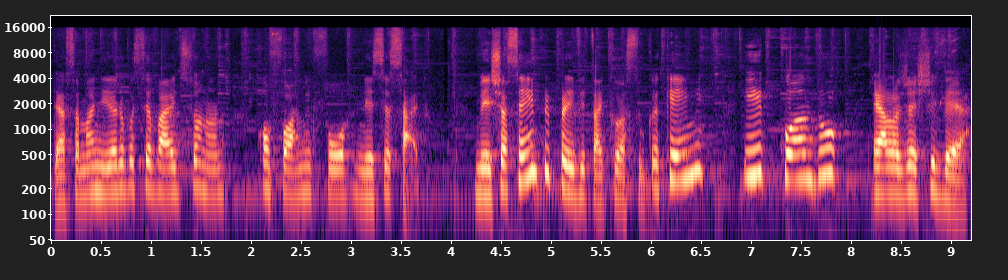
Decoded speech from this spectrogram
Dessa maneira, você vai adicionando conforme for necessário. Mexa sempre para evitar que o açúcar queime e quando ela já estiver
